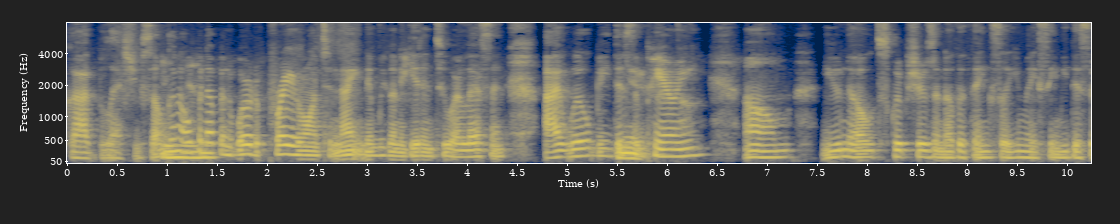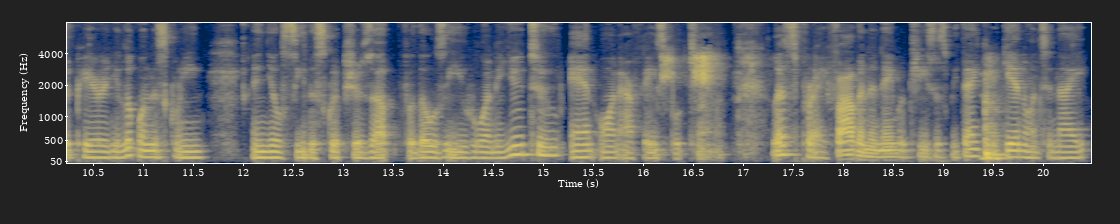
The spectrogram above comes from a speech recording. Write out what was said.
God bless you. So I'm going to open up in a word of prayer on tonight, and then we're going to get into our lesson. I will be disappearing. Yeah. Um, you know, scriptures and other things, so you may see me disappear. And you look on the screen, and you'll see the scriptures up for those of you who are on the YouTube and on our Facebook channel. Let's pray. Father, in the name of Jesus, we thank you again on tonight.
